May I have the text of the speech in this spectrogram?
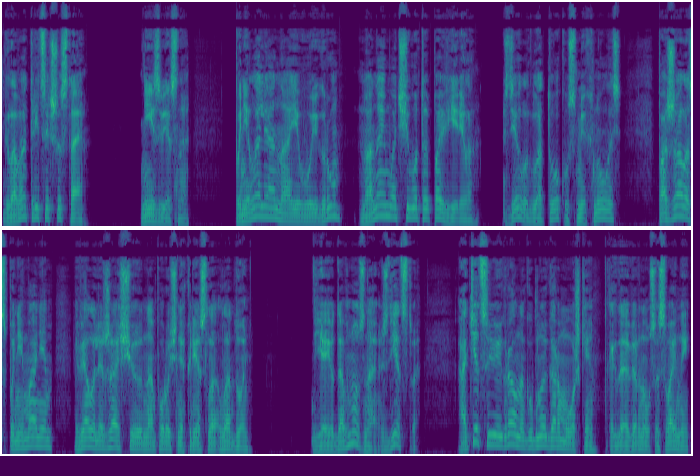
Глава 36. Неизвестно, поняла ли она его игру, но она ему от чего-то поверила. Сделала глоток, усмехнулась, пожала с пониманием вяло лежащую на поручнях кресла ладонь. Я ее давно знаю, с детства. Отец ее играл на губной гармошке, когда вернулся с войны.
